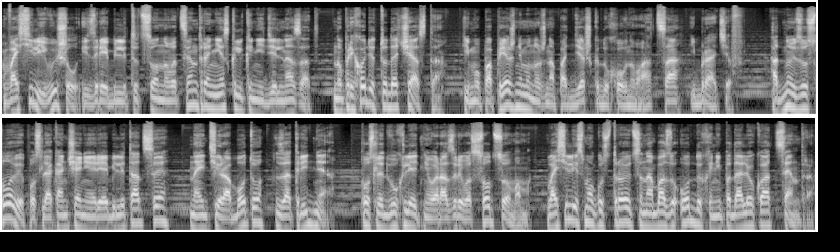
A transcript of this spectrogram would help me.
Василий вышел из реабилитационного центра несколько недель назад, но приходит туда часто. Ему по-прежнему нужна поддержка духовного отца и братьев. Одно из условий после окончания реабилитации – найти работу за три дня. После двухлетнего разрыва с социумом Василий смог устроиться на базу отдыха неподалеку от центра.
